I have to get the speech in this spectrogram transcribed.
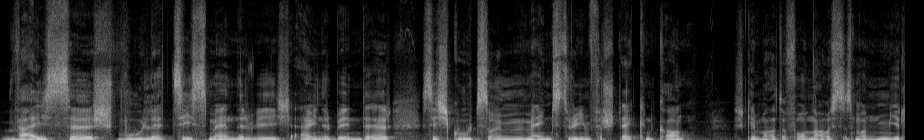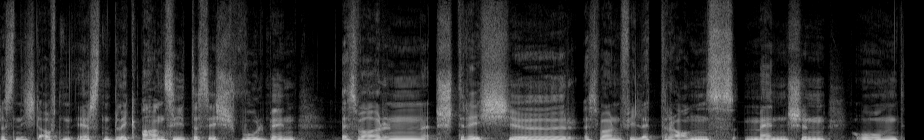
weiße, schwule Cis-Männer, wie ich einer bin, der sich gut so im Mainstream verstecken kann. Ich gehe mal davon aus, dass man mir das nicht auf den ersten Blick ansieht, dass ich schwul bin. Es waren Stricher, es waren viele Trans-Menschen und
